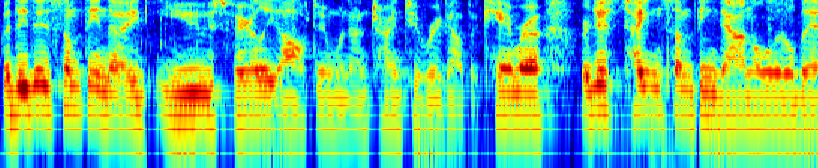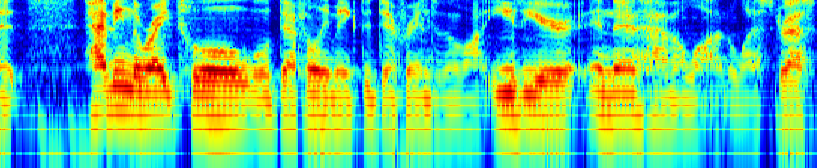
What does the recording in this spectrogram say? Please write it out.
but it is something that I use fairly often when I'm trying to rig up a camera or just tighten something down a little bit having the right tool will definitely make the difference and a lot easier and then have a lot less stress.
